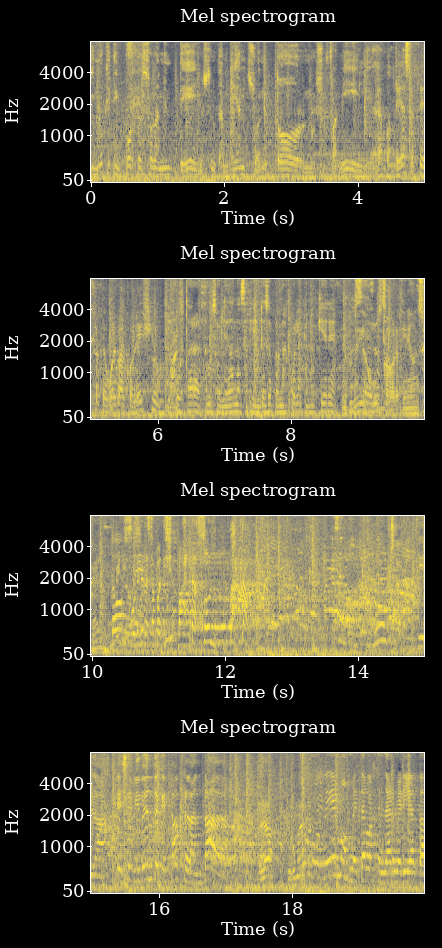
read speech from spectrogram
Y no que te importan solamente ellos, sino también su entorno, su familia. ¿La pondrías a tu hija que vuelva al colegio? Justo ahora la estamos obligando a hacer limpieza para una escuela que no quiere. No me digas justo ahora, tiene 11 años. Dos. Ponle las zapatillas. ¡Basta, Sol! ¡Basta! Se encontró mucha cantidad. Es evidente que está plantada. Hola, ¿te comentas? Podemos meter la gendarmería acá.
